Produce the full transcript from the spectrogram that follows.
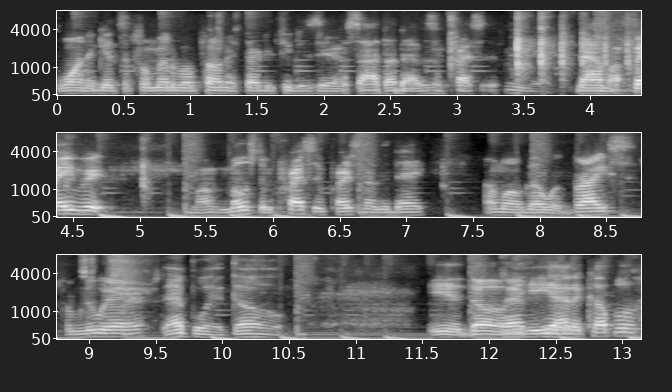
won against a formidable opponent, 32 to zero. So I thought that was impressive. Yeah. Now, my favorite, my most impressive person of the day, I'm gonna go with Bryce from New Era. That boy, dog. Yeah, dog. That he boy. had a couple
